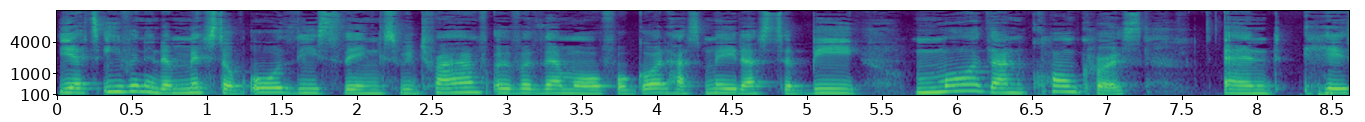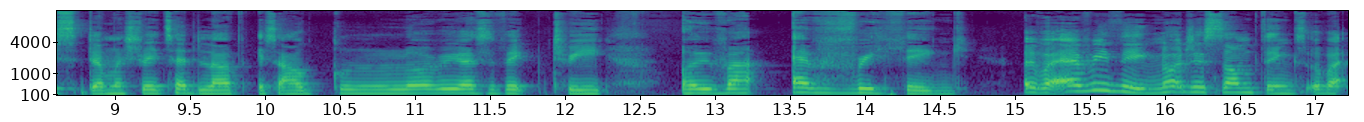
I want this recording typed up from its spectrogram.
Yet, even in the midst of all these things, we triumph over them all, for God has made us to be more than conquerors and his demonstrated love is our glorious victory over everything. Over everything, not just some things, over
